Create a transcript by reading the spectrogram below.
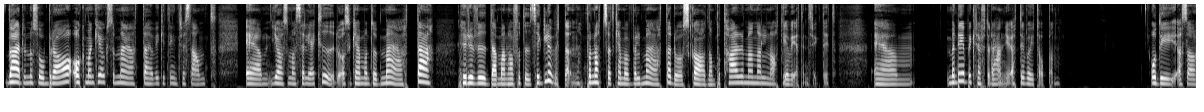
värden och så bra. Och man kan ju också mäta, vilket är intressant, ehm, jag som har celiaki då, så kan man typ mäta huruvida man har fått i sig gluten. På något sätt kan man väl mäta då skadan på tarmen eller något, jag vet inte riktigt. Um, men det bekräftade han ju att det var ju toppen. Och det, alltså,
